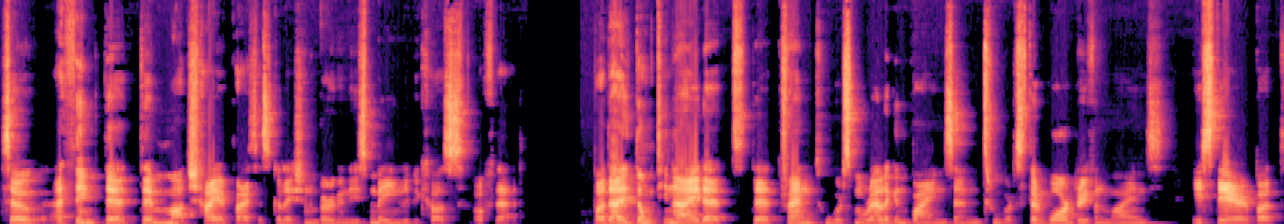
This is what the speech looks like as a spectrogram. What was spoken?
So I think that the much higher price escalation in Burgundy is mainly because of that. But I don't deny that the trend towards more elegant wines and towards terroir driven wines is there. But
